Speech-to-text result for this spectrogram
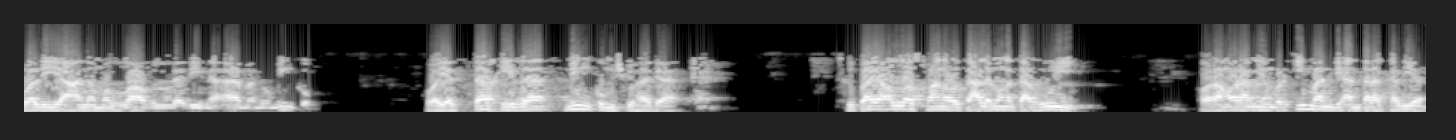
"Waliya'lamallahu alladhina amanu minkum wa yattakhidha minkum syuhada." Supaya Allah Subhanahu wa taala mengetahui orang-orang yang beriman di antara kalian.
